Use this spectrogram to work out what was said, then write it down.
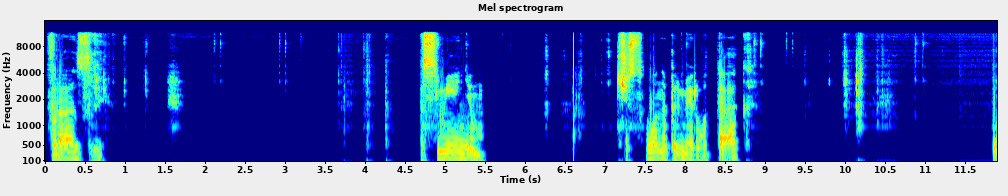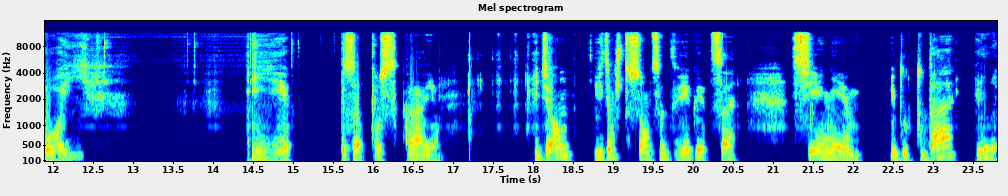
в разы. Сменим число, например, вот так. Ой. И запускаем. Идем. Видим, что солнце двигается тени идут туда, ну,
